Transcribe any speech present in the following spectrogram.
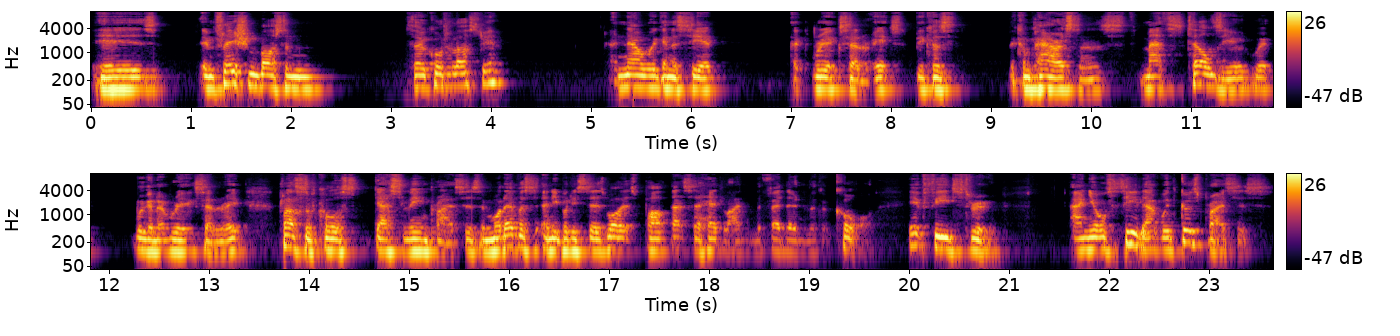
is inflation bottom third quarter last year. And now we're going to see it reaccelerate because the comparisons, maths tells you we're, we're going to reaccelerate. Plus, of course, gasoline prices and whatever anybody says, well, it's part, that's a headline. The Fed don't look at core. It feeds through. And you'll see that with goods prices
